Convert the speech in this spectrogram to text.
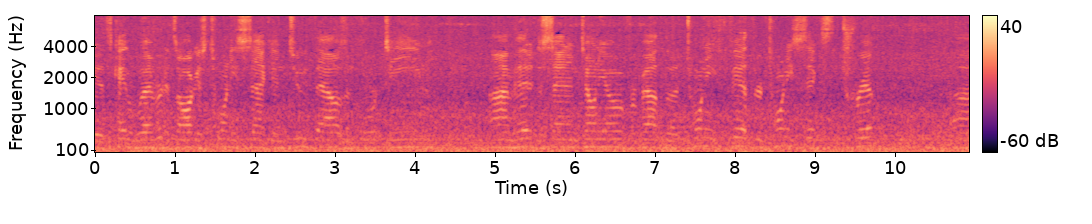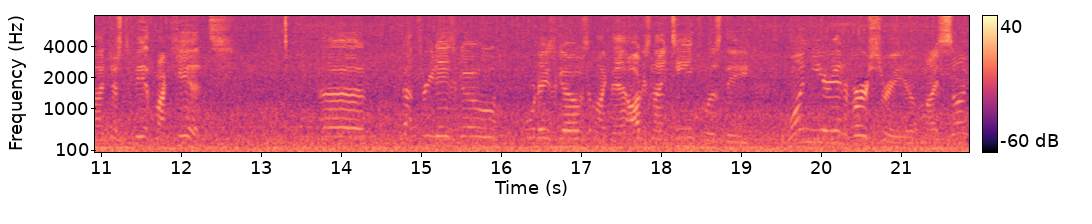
It's Caleb Leverett. It's August 22nd, 2014. I'm headed to San Antonio for about the 25th or 26th trip uh, just to be with my kids. Uh, about three days ago, four days ago, something like that, August 19th was the one year anniversary of my son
